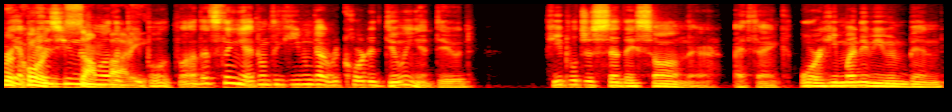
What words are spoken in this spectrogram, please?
Yeah, because you know other people. Well, that's the thing. I don't think he even got recorded doing it, dude. People just said they saw him there. I think, or he might have even been.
